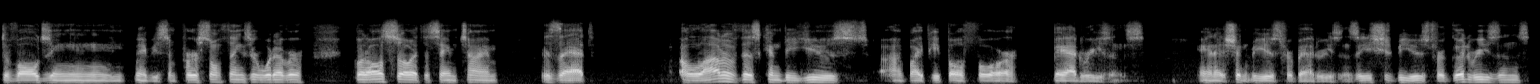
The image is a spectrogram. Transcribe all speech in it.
divulging maybe some personal things or whatever. But also at the same time, is that a lot of this can be used uh, by people for bad reasons. And it shouldn't be used for bad reasons. These should be used for good reasons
